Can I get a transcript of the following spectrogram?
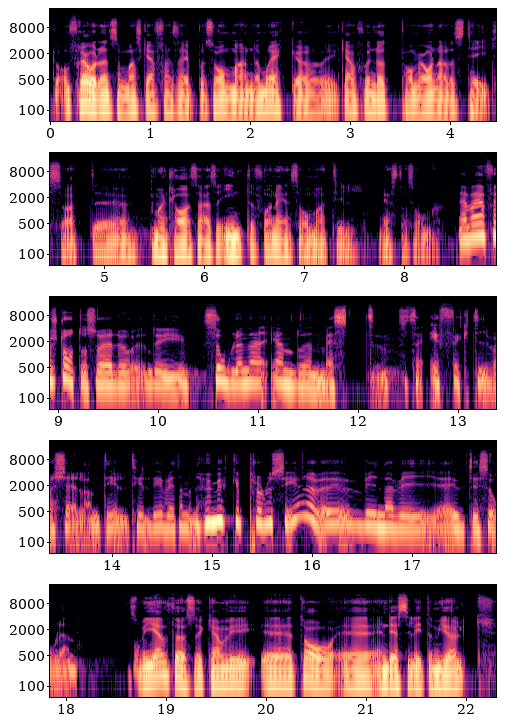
de förråden som man skaffar sig på sommaren de räcker kanske under ett par månaders tid. Så att eh, man klarar sig alltså inte från en sommar till nästa sommar. Men vad jag förstått så är det, det är, solen är ändå den mest säga, effektiva källan till, till D-vitamin. Hur mycket producerar vi när vi är ute i solen? Som jämförelse kan vi eh, ta eh, en deciliter mjölk.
